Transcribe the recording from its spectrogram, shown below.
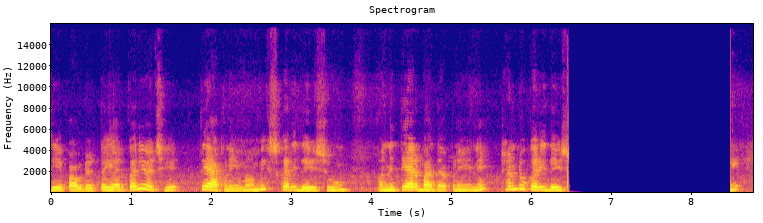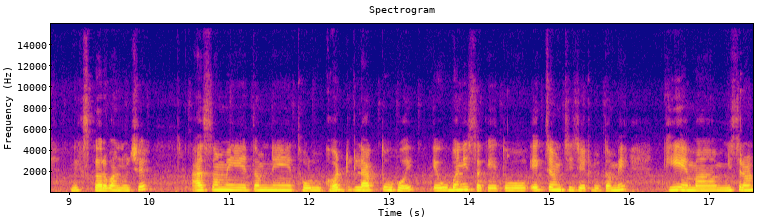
જે પાવડર તૈયાર કર્યો છે તે આપણે એમાં મિક્સ કરી દઈશું અને ત્યારબાદ આપણે એને ઠંડુ કરી દઈશું. મિક્સ કરવાનું છે. આ સમયે તમને થોડું ઘટ લાગતું હોય એવું બની શકે તો એક ચમચી જેટલું તમે ઘી એમાં મિશ્રણ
